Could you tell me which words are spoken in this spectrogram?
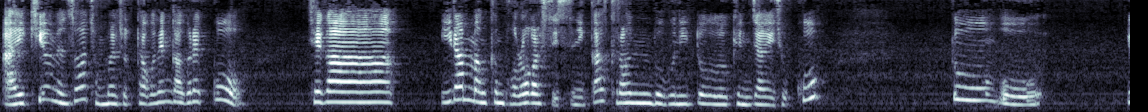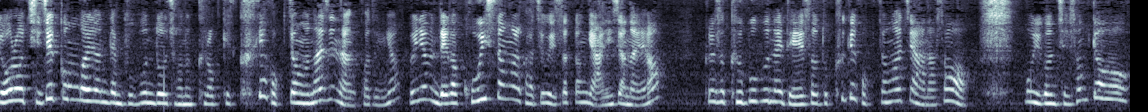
아이 키우면서 정말 좋다고 생각을 했고 제가 일한 만큼 벌어갈 수 있으니까 그런 부분이 또 굉장히 좋고 또뭐 여러 지재권 관련된 부분도 저는 그렇게 크게 걱정은 하지는 않거든요. 왜냐면 내가 고의성을 가지고 있었던 게 아니잖아요. 그래서 그 부분에 대해서도 크게 걱정하지 않아서 뭐 이건 제 성격인데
